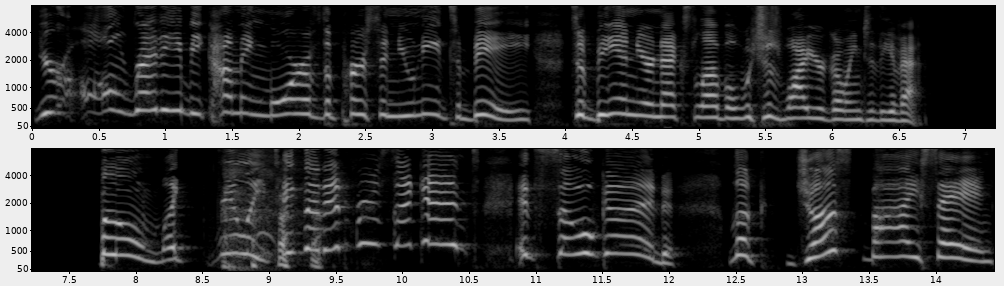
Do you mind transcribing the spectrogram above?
you're already becoming more of the person you need to be to be in your next level, which is why you're going to the event. Boom. Like, really, take that in for a second. It's so good. Look, just by saying,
